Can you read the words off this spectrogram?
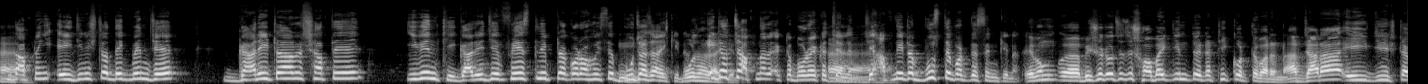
কিন্তু আপনি এই জিনিসটা দেখবেন যে গাড়িটার সাথে ইভেন কি গাড়ির যে ফেস লিফটটা করা হয়েছে বোঝা যায় কিনা? এটা হচ্ছে আপনার একটা বড় একটা চ্যালেঞ্জ যে আপনি এটা বুঝতে পারতেছেন কিনা? এবং বিষয়টা হচ্ছে যে সবাই কিন্তু এটা ঠিক করতে পারে না। আর যারা এই জিনিসটা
